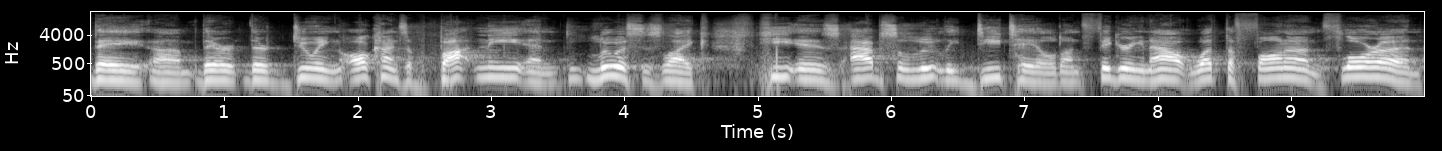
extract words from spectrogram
They, um, they're, they're doing all kinds of botany, and Lewis is like, he is absolutely detailed on figuring out what the fauna and flora and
